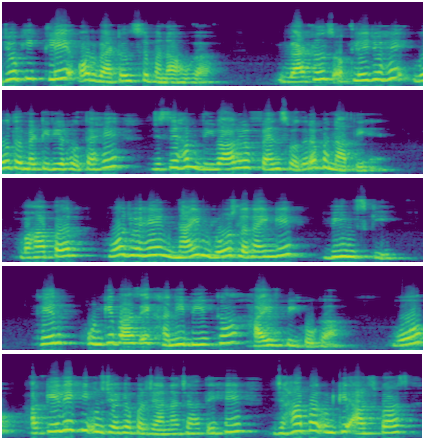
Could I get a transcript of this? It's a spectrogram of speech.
जो कि क्ले और वैटल से बना होगा। वैटल्स और क्ले जो है, वो द मटेरियल होता है जिससे हम दीवार और फेंस वगैरह बनाते हैं। वहाँ पर वो जो है नाइन रोज लगाएँगे बीन्स की। फिर उनके पास एक हनी बीव का हाइव भी होगा। वो अकेले ही उस जगह पर जाना चाहते हैं, जहाँ पर उनके आसपास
